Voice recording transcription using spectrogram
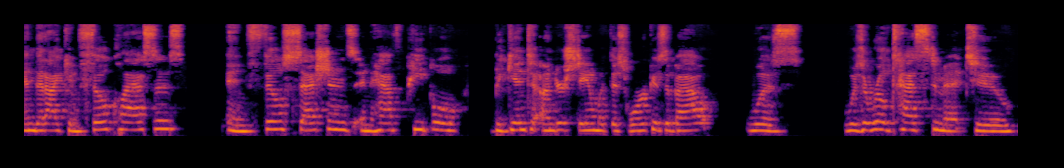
and that I can fill classes and fill sessions and have people begin to understand what this work is about was was a real testament to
